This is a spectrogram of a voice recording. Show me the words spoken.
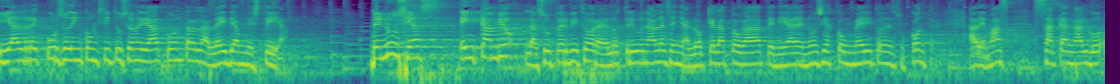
y al recurso de inconstitucionalidad contra la ley de amnistía. Denuncias. En cambio, la supervisora de los tribunales señaló que la togada tenía denuncias con méritos en su contra. Además, sacan algo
